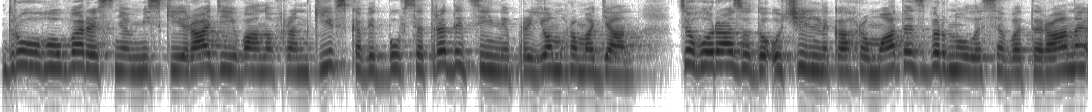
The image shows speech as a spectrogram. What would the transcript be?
2 вересня в міській раді Івано-Франківська відбувся традиційний прийом громадян. Цього разу до очільника громади звернулися ветерани,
